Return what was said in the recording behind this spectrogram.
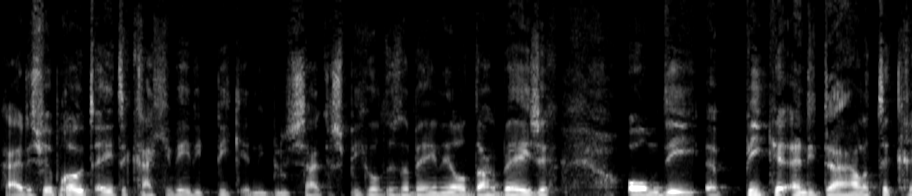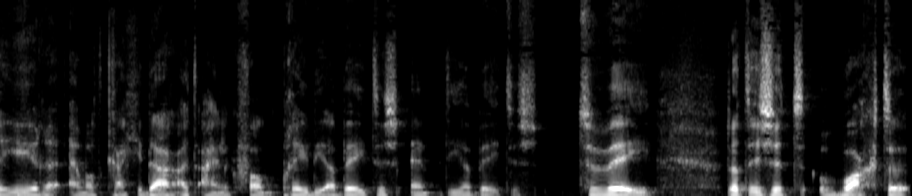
ga je dus weer brood eten, krijg je weer die piek in die bloedsuikerspiegel. Dus dan ben je een hele dag bezig om die uh, pieken en die dalen te creëren. En wat krijg je daar uiteindelijk van? Prediabetes en diabetes 2. Dat is het wachten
